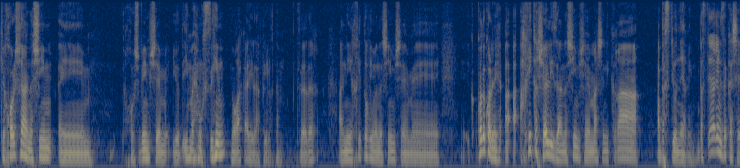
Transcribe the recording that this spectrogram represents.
ככל שאנשים אה, חושבים שהם יודעים מה הם עושים, נורא קל לי להפיל אותם, בסדר? אני הכי טוב עם אנשים שהם... אה, קודם כל, אני, הכי קשה לי זה אנשים שהם מה שנקרא הבסטיונרים. בסטיונרים זה קשה.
